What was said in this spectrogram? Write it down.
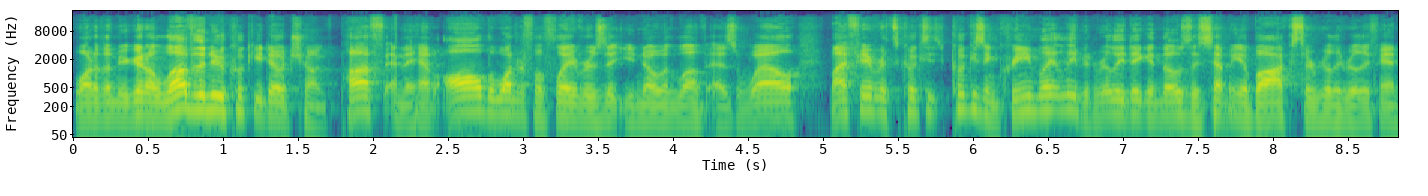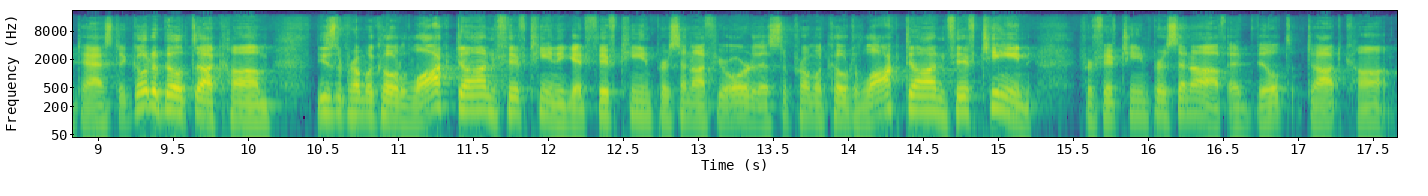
one of them. You're going to love the new cookie dough chunk puff, and they have all the wonderful flavors that you know and love as well. My favorite's cookies, cookies and cream lately. Been really digging those. They sent me a box. They're really, really fantastic. Go to built.com, use the promo code LOCKEDON15 and get 15% off your order. That's the promo code LOCKEDON15 for 15% off at built.com.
